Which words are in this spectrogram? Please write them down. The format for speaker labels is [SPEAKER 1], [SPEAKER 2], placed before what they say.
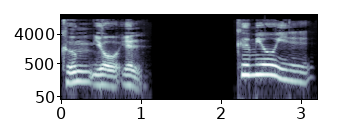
[SPEAKER 1] 금요일,
[SPEAKER 2] 금요일.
